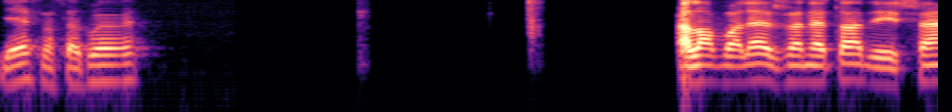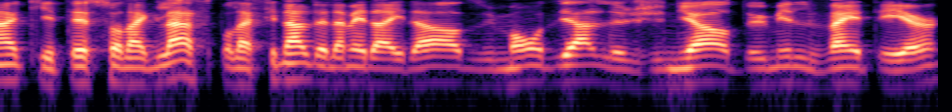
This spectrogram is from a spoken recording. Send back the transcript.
Yes, merci à toi. Alors voilà, Jonathan Deschamps qui était sur la glace pour la finale de la médaille d'or du Mondial Junior 2021.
